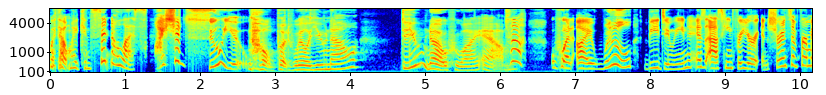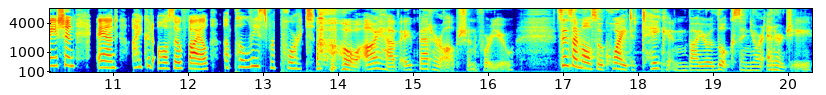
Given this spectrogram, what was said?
without my consent, no less. I should sue you. Oh, but will you now? Do you know who I am? What I will be doing is asking for your insurance information, and I could also file a police report. Oh, I have a better option for you. Since I'm also quite taken by your looks and your energy,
